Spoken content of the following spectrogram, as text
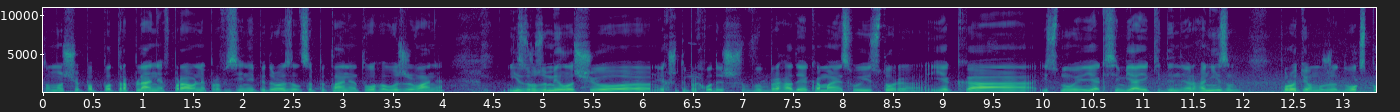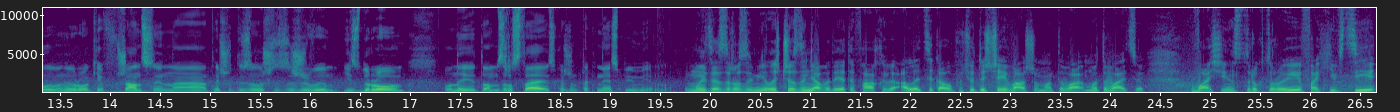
тому що по- потрапляння в правильний професійний підрозділ це питання твого виживання. І зрозуміло, що якщо ти приходиш в бригаду, яка має свою історію, яка існує як сім'я, як єдиний організм, протягом уже двох з половиною років шанси на те, що ти залишишся живим і здоровим, вони там зростають, скажімо так, неспівмірно. Ми це зрозуміли, що знання ви даєте фахові, але цікаво почути ще й вашу мотивацію. Ваші інструктори, фахівці,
